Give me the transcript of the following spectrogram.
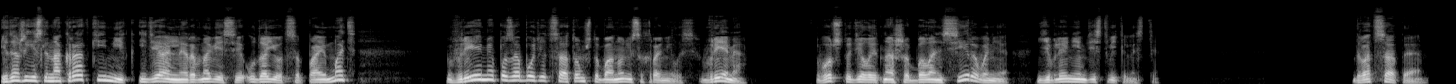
И даже если на краткий миг идеальное равновесие удается поймать, время позаботится о том, чтобы оно не сохранилось. Время. Вот что делает наше балансирование явлением действительности. 20.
